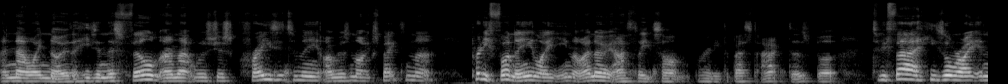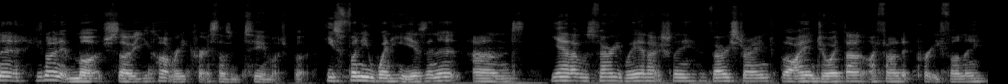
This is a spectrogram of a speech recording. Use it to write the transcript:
And now I know that he's in this film. And that was just crazy to me. I was not expecting that pretty funny. Like you know, I know athletes aren't really the best actors, but to be fair, he's all right in it. He's not in it much, so you can't really criticize him too much. But he's funny when he is in it, and yeah, that was very weird actually, very strange. But I enjoyed that. I found it pretty funny.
